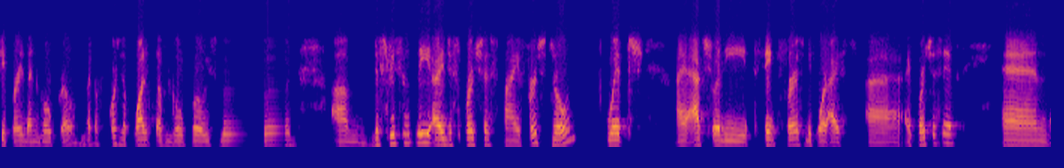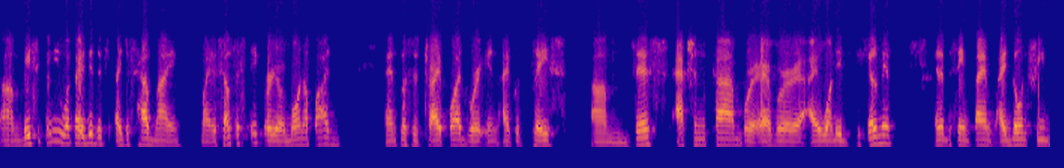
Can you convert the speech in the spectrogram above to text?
cheaper than GoPro, but of course the quality of GoPro is good. Um, just recently, I just purchased my first drone, which I actually think first before I uh, I purchase it. And um, basically, what I did is I just have my my selfie stick or your monopod, and plus the tripod wherein I could place um, this action cam wherever I wanted to film it and at the same time i don't read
